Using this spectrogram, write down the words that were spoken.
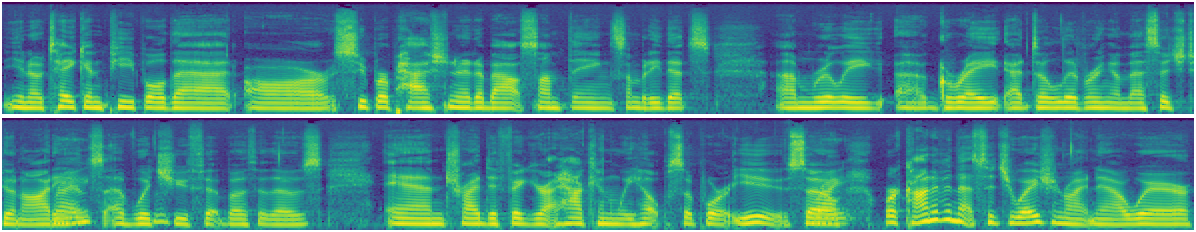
you know taken people that are super passionate about something, somebody that's um, really uh, great at delivering a message to an audience, right. of which mm-hmm. you fit both of those, and tried to figure out how can we help support you. So right. we're kind of in that situation right now where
